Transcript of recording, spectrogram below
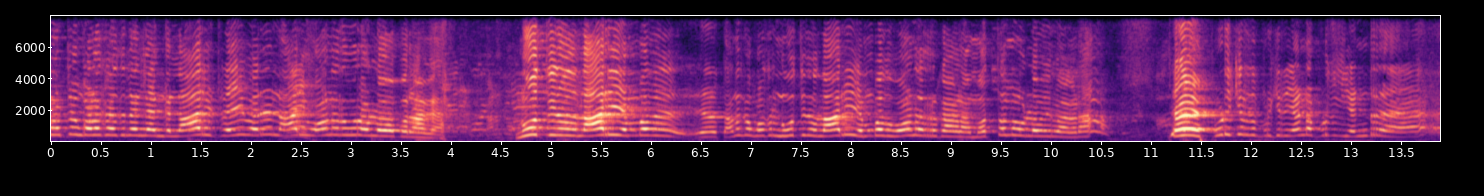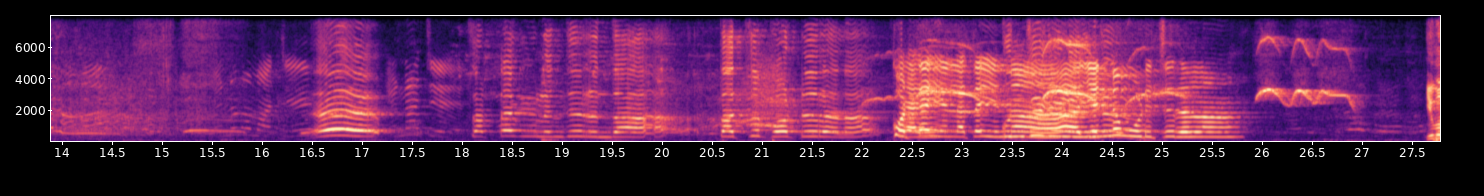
மட்டும் லாரி லாரி ஓனர் நூத்தி இருபது லாரி எண்பது தனக்க குளத்துல நூத்தி இருபது லாரி எண்பது ஓனர் இருக்காங்கடா. மொத்தமா உள்ள போயிருவாங்கடா. பிடிக்கிறது பிடிக்கிறது. ஏன்டா பிடிச்சி என்ற? சட்டை கிழிஞ்சிருந்தா தச்சு போட்டுறலாம் கொட்டை எல்லாத்தையும் என்ன முடிச்சிடலாம்? இவ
